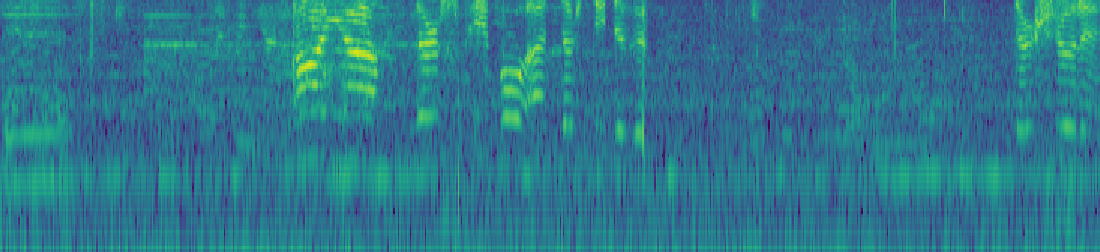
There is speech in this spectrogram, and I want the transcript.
This. Oh yeah, there's people at Dusty Divot. They're shooting.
